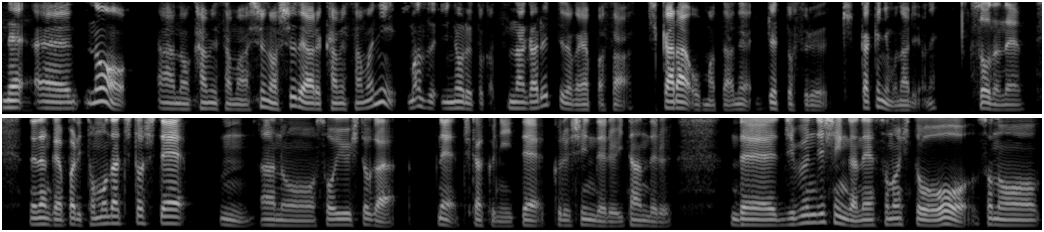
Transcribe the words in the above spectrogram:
ね、えーのあの神様主の主である神様にまず祈るとかつながるっていうのがやっぱさ力をまたねゲットするきっかけにもなるよね。そうだね。で、なんかやっぱり友達として、うん、あの、そういう人がね、近くにいて、苦しんでる、傷んでる。で、自分自身がね、その人を、その、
